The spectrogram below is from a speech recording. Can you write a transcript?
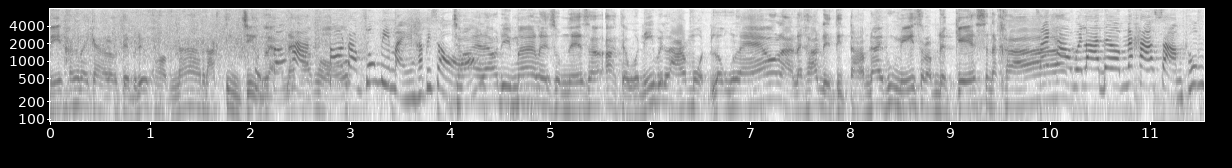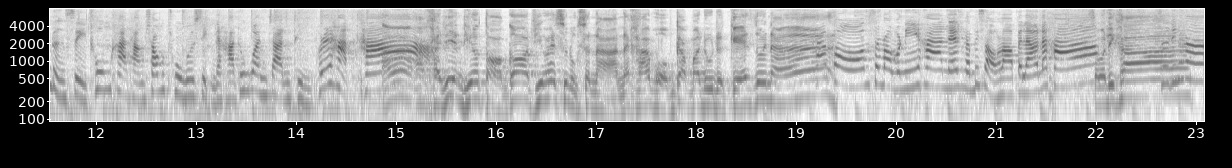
นนี้ทั้งรายการเราเต็มไปด้วยความน่ารักจริง ๆ แหละต้องนะค่ะครับผม ต้อนรับช่วงปีใหม่นะคะพี่สอง ใช่แล้วดีมากเลยสมเนสอะแต่วันนี้เวลาหมดลงแล้วล่ะนะครับ เดี๋ยวติดตามได้พรุ่งนี้สำหรับ The Guest นะครับ ใช่ค่ะ เวลาเดิมนะคะ3ามทุ่มถึง4ี่ทุ่มค่ะ ทางช่อง True Music นะคะ ทุกวันจันทร์ถึงพฤหัสค่ะ อ่าอะใครที่ยังเที่ยวต่อก็เที่ยวให้สนุกสนานนะครับผมกลับมาดู The Guest ด้วยนะ ครับผมสำหรับวันนี้ค่ะ เนสกับพี่สองลาไปแล้วนะคะ สวัสดีครับ สวัสดีค่ะ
